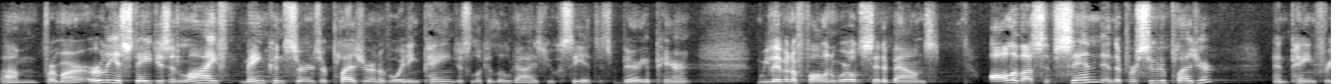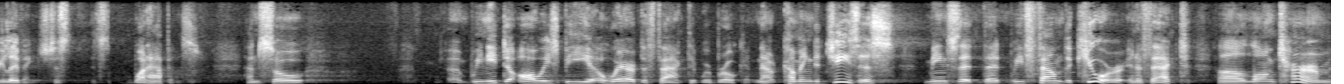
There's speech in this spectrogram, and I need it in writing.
Um, from our earliest stages in life, main concerns are pleasure and avoiding pain. Just look at little guys, you'll see it. It's very apparent. We live in a fallen world, sin abounds. All of us have sinned in the pursuit of pleasure and pain free living. It's just it's what happens. And so uh, we need to always be aware of the fact that we're broken. Now, coming to Jesus means that, that we've found the cure, in effect, uh, long term,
